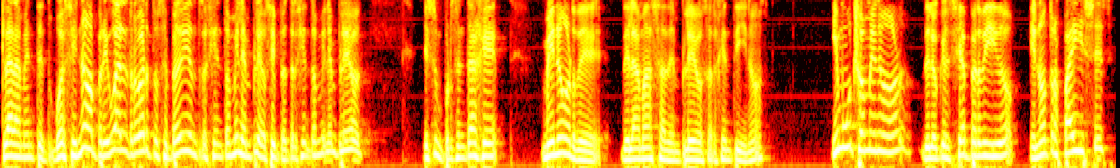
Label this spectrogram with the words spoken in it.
Claramente, vos decís, no, pero igual Roberto se perdían 300.000 empleos. Sí, pero 300.000 empleos es un porcentaje menor de, de la masa de empleos argentinos y mucho menor de lo que se ha perdido en otros países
